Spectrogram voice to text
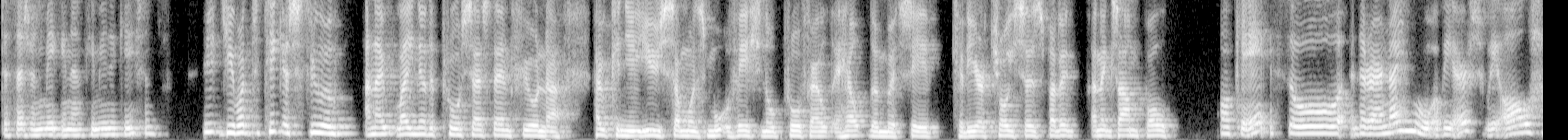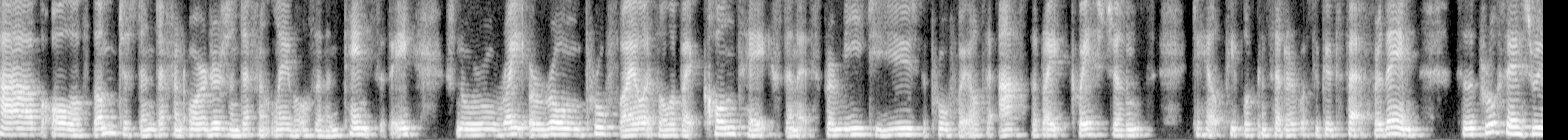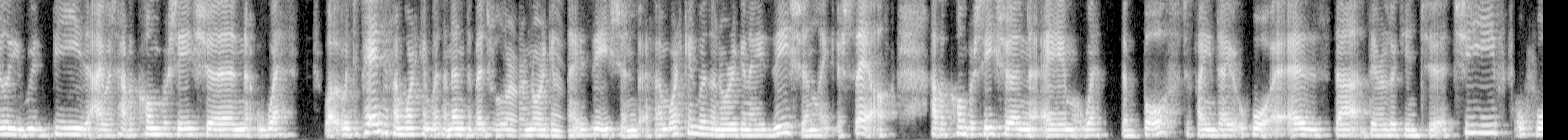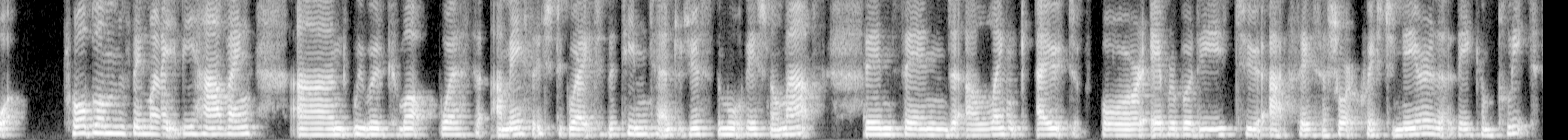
decision making and communications. Do you want to take us through an outline of the process then, Fiona? How can you use someone's motivational profile to help them with, say, career choices, for an example? Okay, so there are nine motivators. We all have all of them, just in different orders and different levels of intensity. There's no right or wrong profile. It's all about context, and it's for me to use the profile to ask the right questions to help people consider what's a good fit for them. So the process really would be that I would have a conversation with well, it would depend if I'm working with an individual or an organization. But if I'm working with an organization like yourself, have a conversation um, with the boss to find out what it is that they're looking to achieve, what problems they might be having. And we would come up with a message to go out to the team to introduce the motivational maps, then send a link out for everybody to access a short questionnaire that they complete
